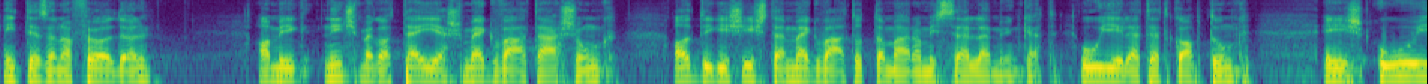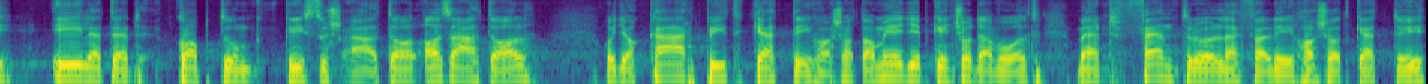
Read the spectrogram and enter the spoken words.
itt ezen a földön, amíg nincs meg a teljes megváltásunk, addig is Isten megváltotta már a mi szellemünket. Új életet kaptunk, és új életet kaptunk Krisztus által, azáltal, hogy a kárpit ketté hasat, ami egyébként csoda volt, mert fentről lefelé hasat ketté,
